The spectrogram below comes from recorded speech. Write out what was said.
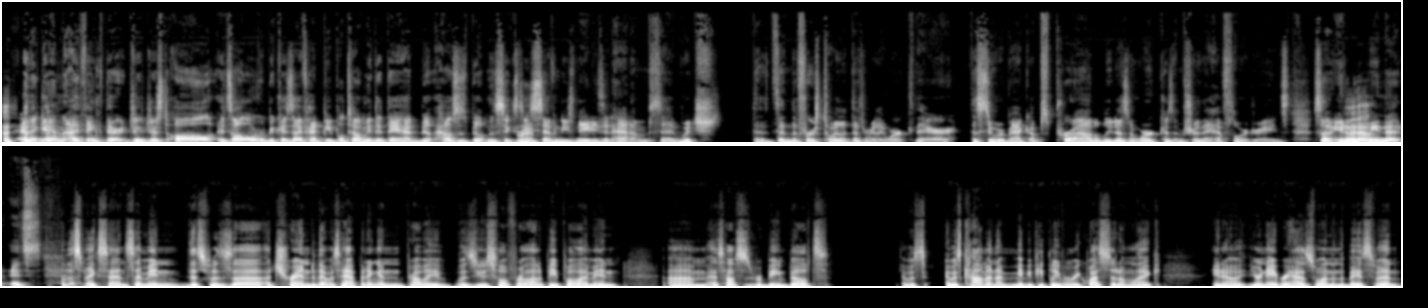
and again, I think they're just all it's all over because I've had people tell me that they had houses built in the 60s, right. 70s, and 80s that had them, which then the first toilet doesn't really work there. The sewer backups probably doesn't work because I'm sure they have floor drains. So you know yeah. what I mean? It's well, this makes sense. I mean, this was a, a, trend that was happening and probably was useful for a lot of people. I mean, um, as houses were being built, it was it was common. maybe people even requested them, like you know, your neighbor has one in the basement.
